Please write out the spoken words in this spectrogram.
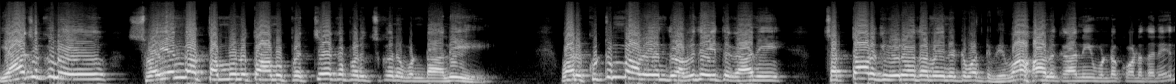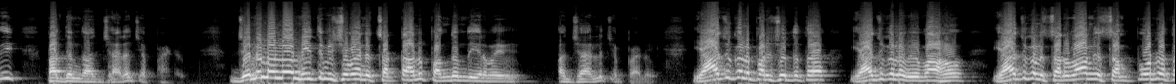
యాజకులు స్వయంగా తమ్మును తాము ప్రత్యేకపరుచుకొని ఉండాలి. వారి కుటుంబాల ఎందు అవిధేయత కానీ చట్టాలకు విరోధమైనటువంటి వివాహాలు కానీ ఉండకూడదనేది పద్దెనిమిది అధ్యాయంలో చెప్పాడు. జనులలో నీతి విషయమైన చట్టాలు పంతొమ్మిది ఇరవై అధ్యాయులు చెప్పాడు. యాజకుల పరిశుద్ధత యాజకుల వివాహం యాజకుల సర్వాంగ సంపూర్ణత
